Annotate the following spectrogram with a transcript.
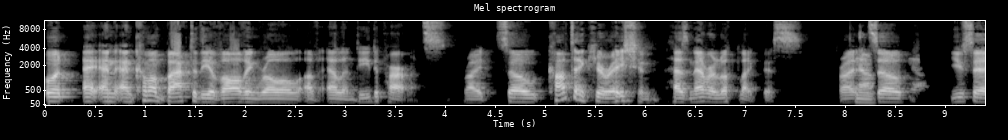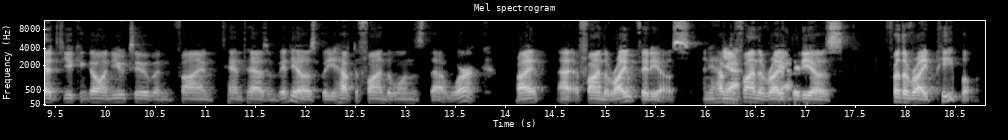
But and and coming back to the evolving role of L and D departments, right? So content curation has never looked like this, right? No. So yeah. You said you can go on YouTube and find ten thousand videos, but you have to find the ones that work, right? Uh, find the right videos, and you have yeah. to find the right yeah. videos for the right people.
